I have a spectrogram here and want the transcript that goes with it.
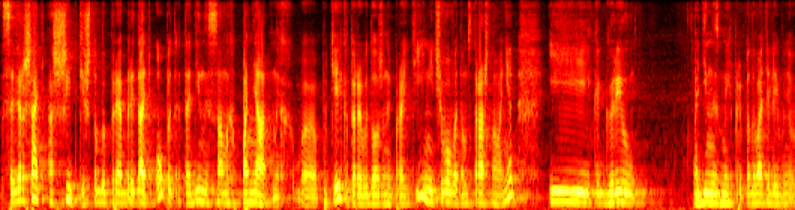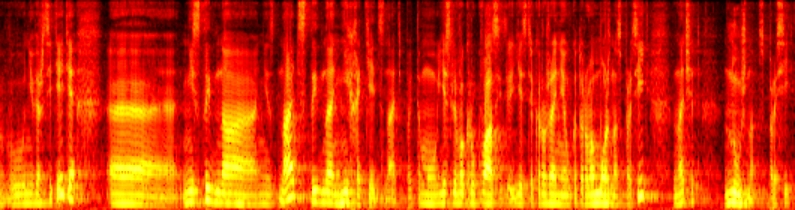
совершать ошибки, чтобы приобретать опыт, это один из самых понятных э, путей, которые вы должны пройти. Ничего в этом страшного нет. И, как говорил один из моих преподавателей в, университете, э, не стыдно не знать, стыдно не хотеть знать. Поэтому, если вокруг вас есть окружение, у которого можно спросить, значит, нужно спросить.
